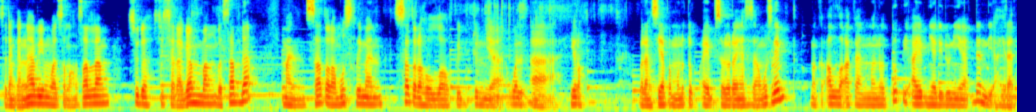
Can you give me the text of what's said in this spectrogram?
Sedangkan Nabi Muhammad SAW sudah secara gambang bersabda, Man satara musliman satarahullahu fid dunya wal akhirah. Barang siapa menutup aib saudaranya sesama muslim, maka Allah akan menutupi aibnya di dunia dan di akhirat.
